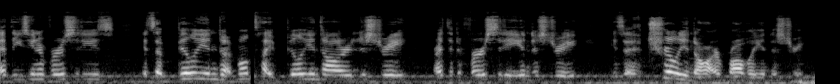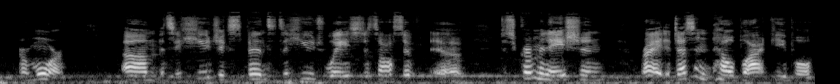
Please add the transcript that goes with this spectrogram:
at these universities. It's a billion, multi-billion dollar industry, right? The diversity industry is a trillion dollar probably industry or more. Um, it's a huge expense. It's a huge waste. It's also uh, discrimination, right? It doesn't help black people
